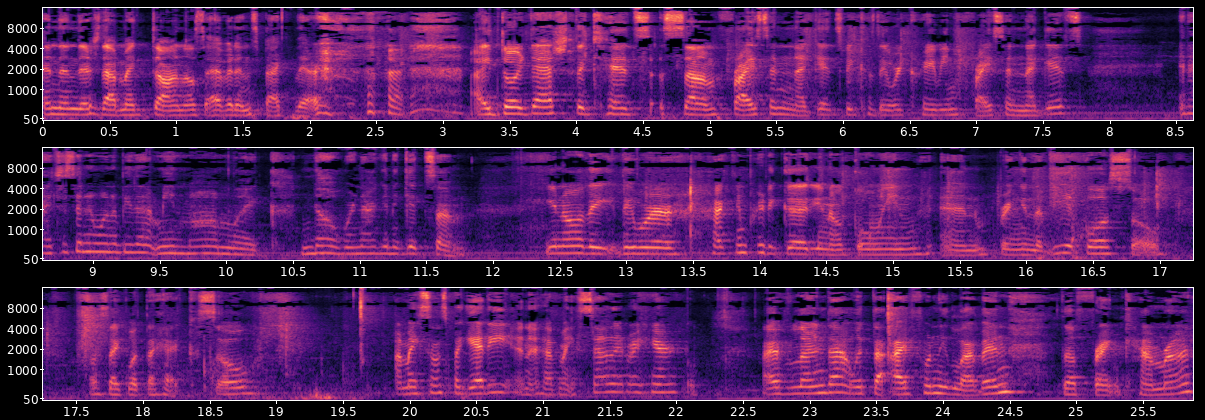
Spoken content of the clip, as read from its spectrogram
And then there's that McDonald's evidence back there. I DoorDashed the kids some fries and nuggets because they were craving fries and nuggets. And I just didn't want to be that mean mom. Like, no, we're not going to get some you know, they, they were acting pretty good, you know, going and bringing the vehicles. So I was like, what the heck? So I make some spaghetti and I have my salad right here. I've learned that with the iPhone 11, the front camera,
